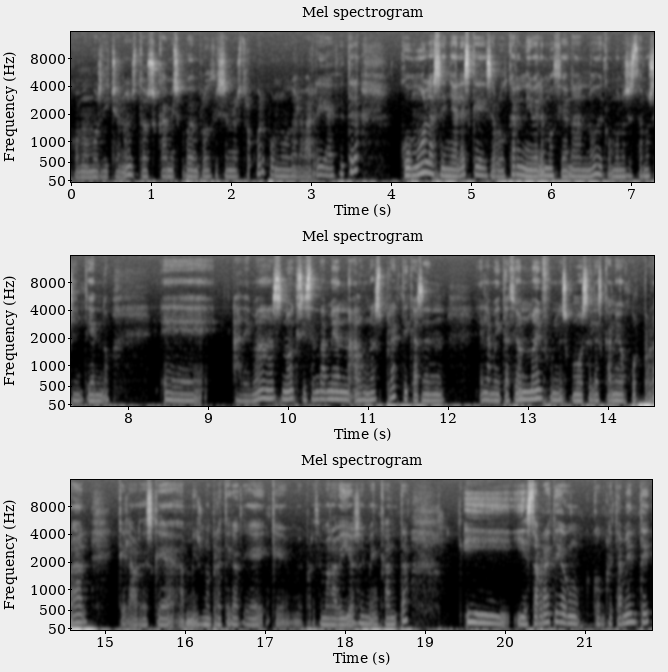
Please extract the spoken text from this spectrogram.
como hemos dicho, ¿no? estos cambios que pueden producirse en nuestro cuerpo, un nudo en la barriga, etcétera, como las señales que se produzcan a nivel emocional, ¿no? de cómo nos estamos sintiendo. además, ¿no? existen también algunas prácticas en, en la meditación mindfulness, como es el escaneo corporal, que la verdad es que a mí es una práctica que, me parece maravillosa y me encanta. Y, esta práctica concretamente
